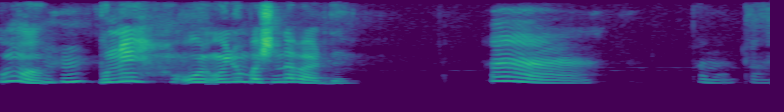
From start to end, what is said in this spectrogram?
Bu mu? Hı hı. Bu ne? Oy- oyunun başında verdi. Ha. Tamam tamam.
